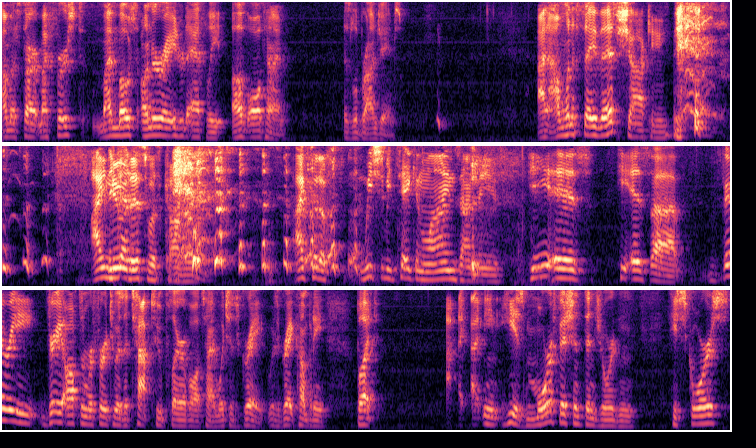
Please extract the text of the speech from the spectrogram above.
I'm going to start. My first, my most underrated athlete of all time is LeBron James. and I'm going to say this. Shocking. I knew Because- this was coming. I could have. We should be taking lines on these. He is he is uh, very very often referred to as a top two player of all time, which is great. Which is a great company, but I, I mean he is more efficient than Jordan. He scores.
